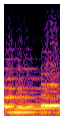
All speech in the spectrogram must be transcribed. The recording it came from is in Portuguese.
Música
